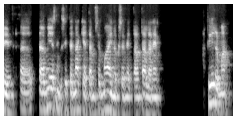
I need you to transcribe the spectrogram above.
Niin, äh, tämä mies niin sitten näkee tämmöisen mainoksen, että on tällainen firma,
